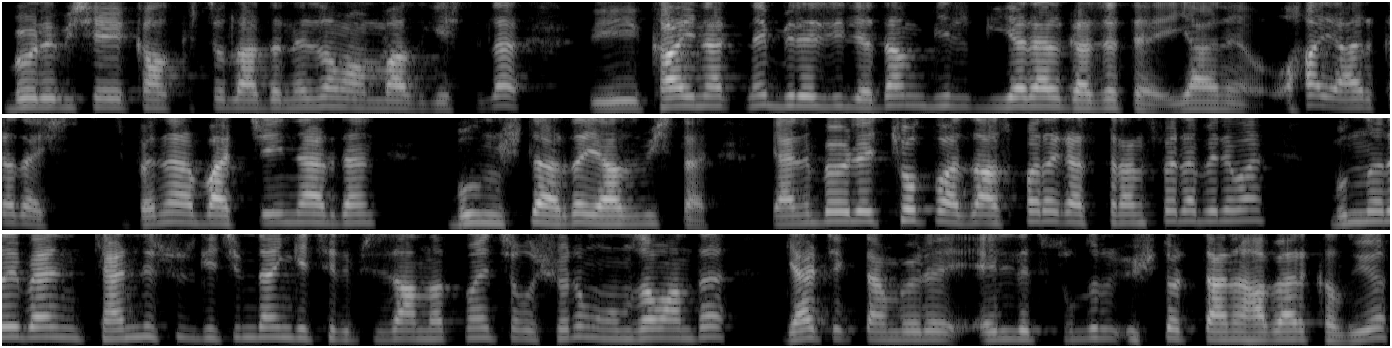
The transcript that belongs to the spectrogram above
böyle bir şeye kalkıştılar da ne zaman vazgeçtiler? E, kaynak ne? Brezilya'dan bir yerel gazete. Yani hay arkadaş Fenerbahçe'yi nereden bulmuşlar da yazmışlar. Yani böyle çok fazla asparagas transfer haberi var. Bunları ben kendi süzgeçimden geçirip size anlatmaya çalışıyorum. O zaman da gerçekten böyle elde tutulur 3-4 tane haber kalıyor.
